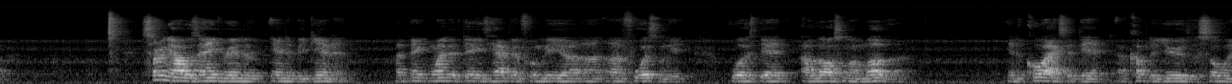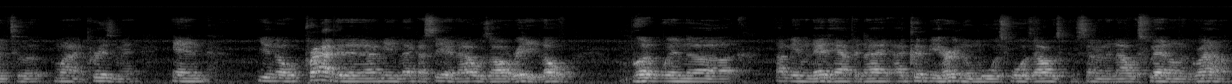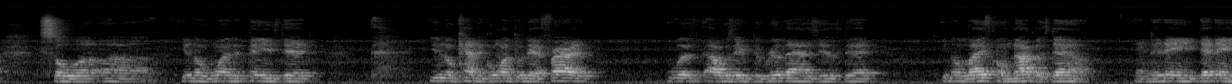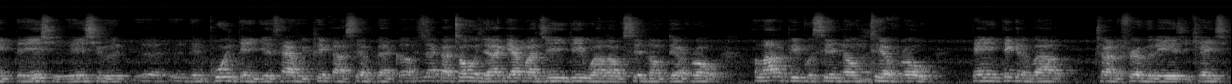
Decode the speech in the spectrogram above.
certainly I was angry in the in the beginning. I think one of the things happened for me, uh, uh, unfortunately, was that I lost my mother in a car accident a couple of years or so into my imprisonment. And, you know, prior to that, I mean, like I said, I was already low. But when, uh, I mean, when that happened, I, I couldn't be hurt no more as far as I was concerned, and I was flat on the ground. So, uh, uh, you know, one of the things that, you know, kind of going through that fire what I was able to realize is that, you know, life gonna knock us down. And that ain't that ain't the issue. The issue, uh, the important thing is how we pick ourselves back up. Like I told you, I got my GED while I was sitting on death row. A lot of people sitting on death row, they ain't thinking about trying to further their education.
